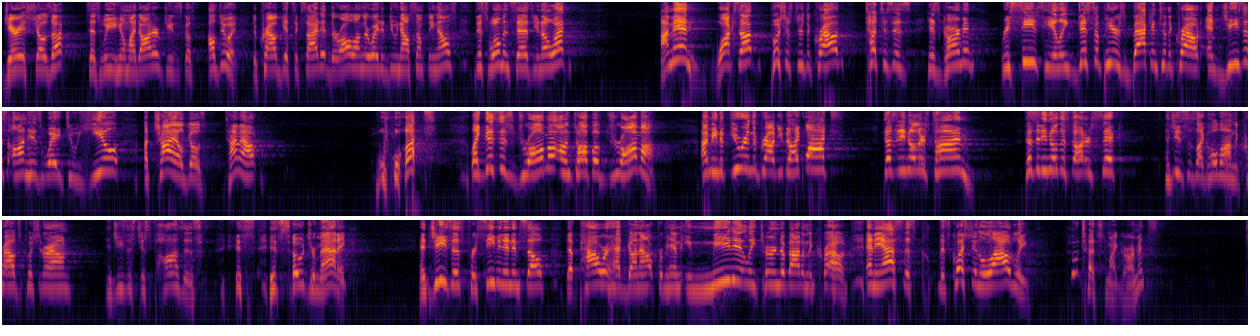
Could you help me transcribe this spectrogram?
Jairus shows up, says, Will you heal my daughter? Jesus goes, I'll do it. The crowd gets excited. They're all on their way to do now something else. This woman says, You know what? I'm in. Walks up, pushes through the crowd, touches his, his garment, receives healing, disappears back into the crowd, and Jesus, on his way to heal a child, goes, Time out. What? Like, this is drama on top of drama. I mean, if you were in the crowd, you'd be like, What? Doesn't he know there's time? Doesn't he know this daughter's sick? And Jesus is like, Hold on, the crowd's pushing around. And Jesus just pauses. It's, it's so dramatic. And Jesus, perceiving in himself that power had gone out from him, immediately turned about in the crowd. And he asked this, this question loudly Who touched my garments?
